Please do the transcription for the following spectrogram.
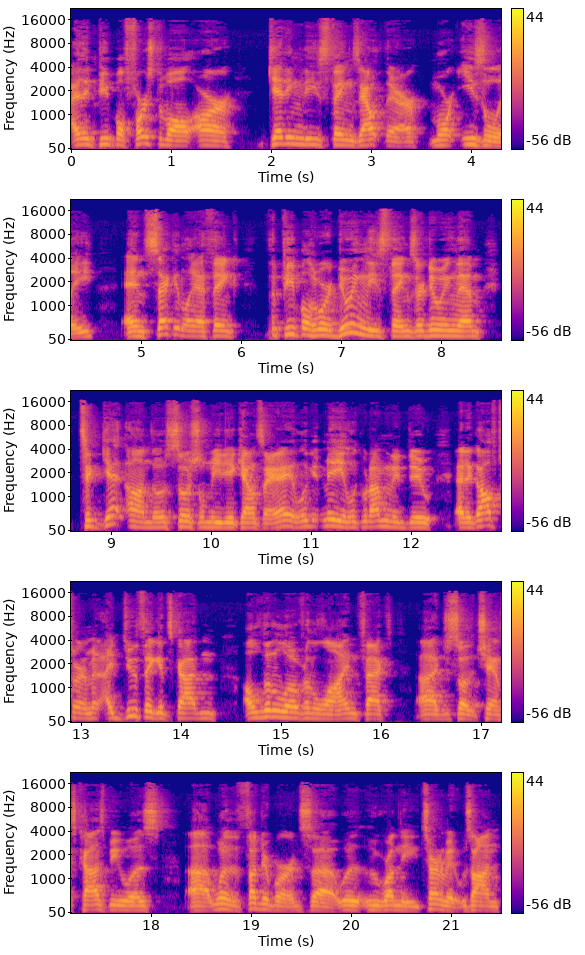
I think people, first of all, are getting these things out there more easily. And secondly, I think the people who are doing these things are doing them to get on those social media accounts, say, hey, look at me, look what I'm going to do at a golf tournament. I do think it's gotten a little over the line. In fact, uh, I just saw that Chance Cozby was uh, one of the Thunderbirds uh, who run the tournament was on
